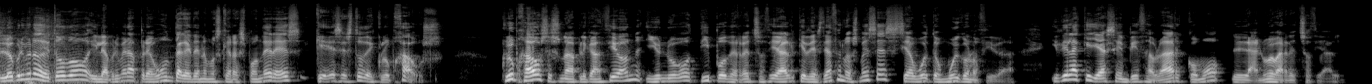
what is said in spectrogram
Lo primero de todo y la primera pregunta que tenemos que responder es ¿qué es esto de Clubhouse? Clubhouse es una aplicación y un nuevo tipo de red social que desde hace unos meses se ha vuelto muy conocida y de la que ya se empieza a hablar como la nueva red social.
